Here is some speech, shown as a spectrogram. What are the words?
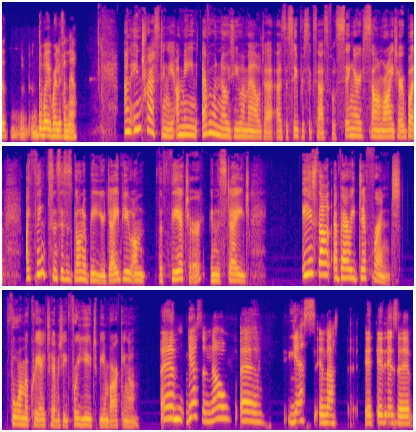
the the way we're living now. And interestingly, I mean, everyone knows you, Imelda, as a super successful singer, songwriter. But I think since this is going to be your debut on the theatre in the stage, is that a very different form of creativity for you to be embarking on? Um, yes and no. Uh, yes, in that it, it is a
